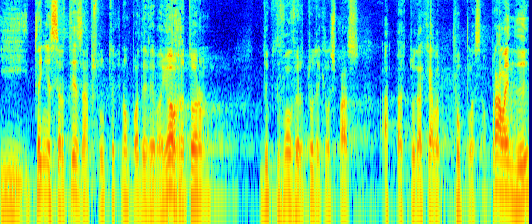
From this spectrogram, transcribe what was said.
E tenho a certeza absoluta que não pode haver maior retorno do que devolver todo aquele espaço a toda aquela população. Para além de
